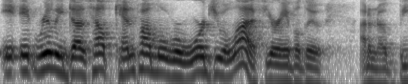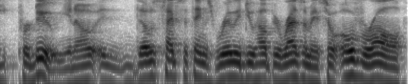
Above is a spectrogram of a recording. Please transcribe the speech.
It, it really does help. KenPom will reward you a lot if you're able to, I don't know, beat Purdue. You know, those types of things really do help your resume. So overall,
